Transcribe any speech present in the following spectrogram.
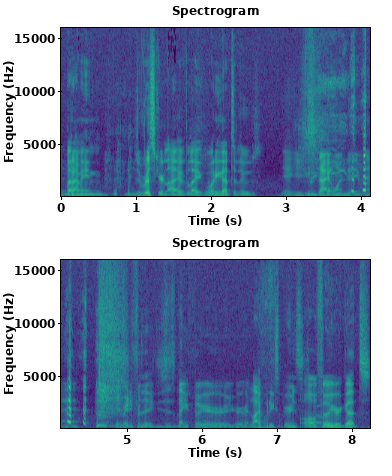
yeah, But I mean, you risk your life. Like, what do you got to lose? yeah, you can die one day, man. Get ready for the just like fill your your life with experiences. Oh, bro. fill your guts.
